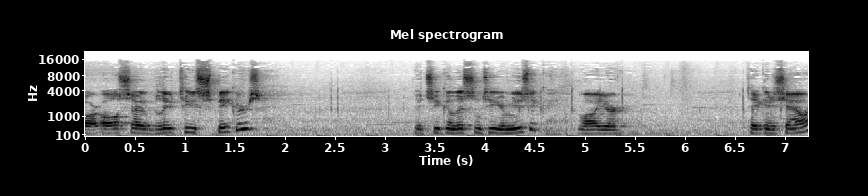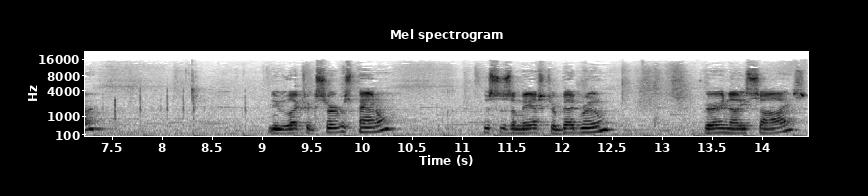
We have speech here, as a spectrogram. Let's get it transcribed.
are also Bluetooth speakers that you can listen to your music while you're taking a shower. New electric service panel. This is a master bedroom. Very nice size.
